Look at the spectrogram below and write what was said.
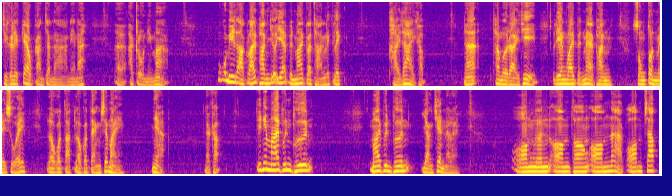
ที่เขาเรียกแก้วกาญจนาเนี่ยนะอะโกรนิมา มันก็มีหลากหลายพันธุ์เยอะแยะเป็นไม้กระถางเล็กๆ ขายได้ครับนะถ้าเมื่อไรที่เลี้ยงไว้เป็นแม่พันธุ์ทรงต้นไม่สวย เราก็ตัดเราก็แต่งเสียใหม่เนี่ยนะครับ ทีนี้ไม้พื้นพื้นๆไม้พื้นพื้นๆอย่างเช่นอะไร ออมเงินออมทองออมนาคออมทรัพย์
